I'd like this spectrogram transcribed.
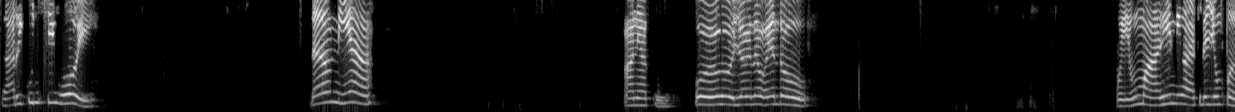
Cari kunci woi. Dalam ni ah. Ah ni aku. Woi, jangan tengok yang tu. Woi, rumah ni ni lah, kita jumpa.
